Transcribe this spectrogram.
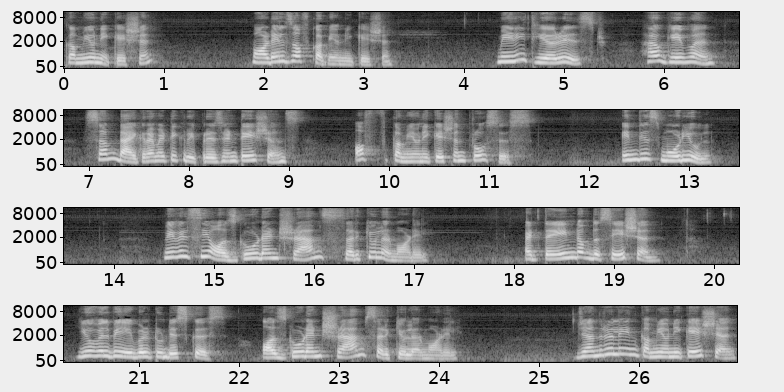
Communication Models of communication Many theorists have given some diagrammatic representations of communication process. In this module, we will see Osgood and Schramm's circular model. At the end of the session, you will be able to discuss Osgood and Schramm's circular model. Generally in communication,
